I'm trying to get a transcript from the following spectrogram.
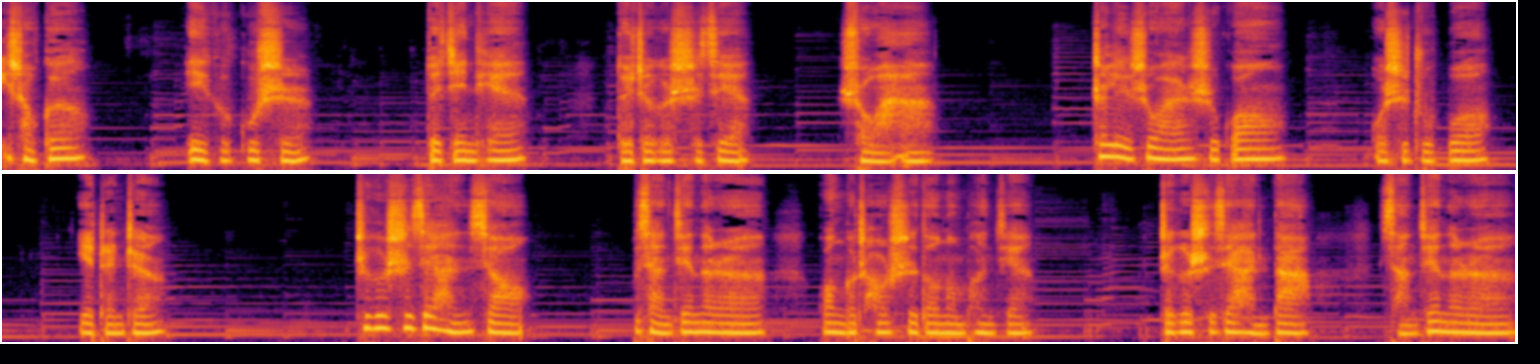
一首歌，一个故事，对今天，对这个世界，说晚安。这里是晚安时光，我是主播叶真真。这个世界很小，不想见的人，逛个超市都能碰见；这个世界很大，想见的人，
